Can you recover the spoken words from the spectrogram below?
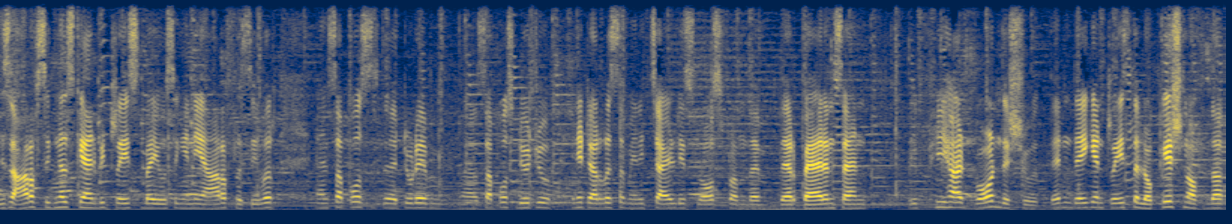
These rf signals can be traced by using any rf receiver and suppose uh, today uh, suppose due to any terrorism any child is lost from them their parents and if he had worn this shoe then they can trace the location of the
